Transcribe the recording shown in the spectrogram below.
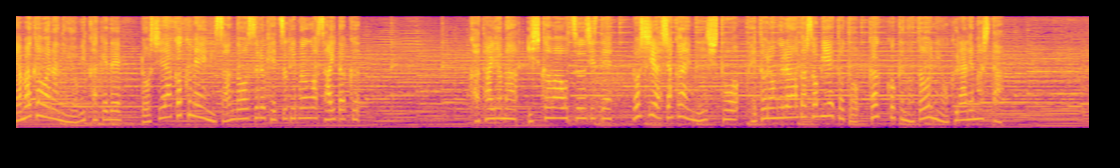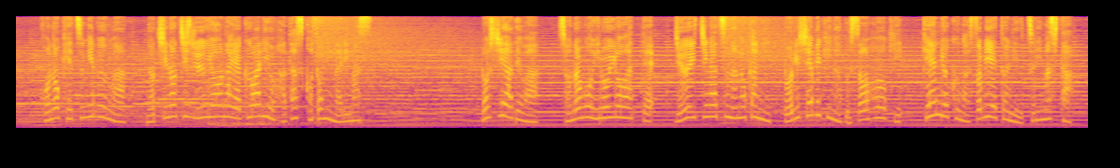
山川らの呼びかけでロシア革命に賛同する決議文を採択。片山石川を通じてロシア社会民主党ペトログラードソビエトと各国の党に送られました。この決議文は後々重要な役割を果たすことになります。ロシアではその後いろいろあって11月7日にボリシェビキの武装放棄権力がソビエトに移りました。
